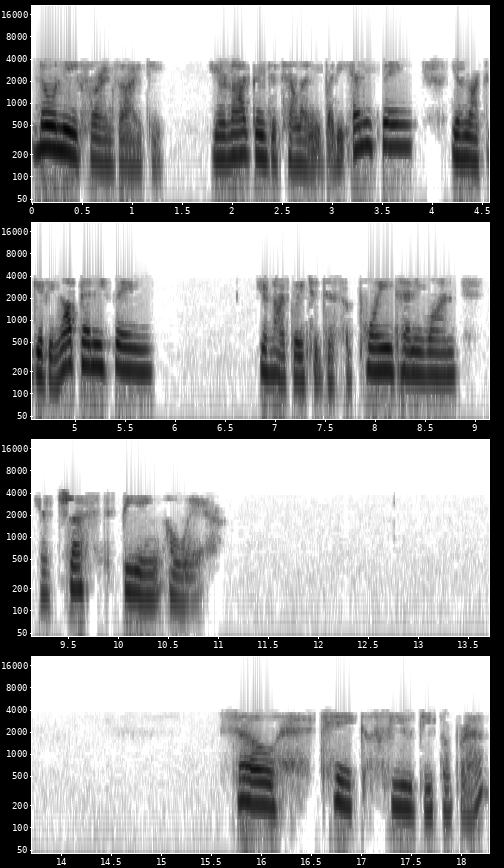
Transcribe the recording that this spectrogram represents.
no need for anxiety. You're not going to tell anybody anything. You're not giving up anything. You're not going to disappoint anyone. You're just being aware. So take a few deeper breaths.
